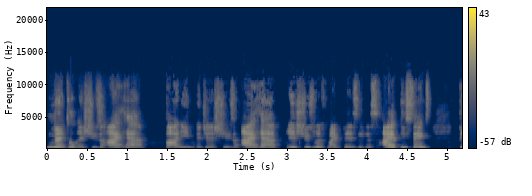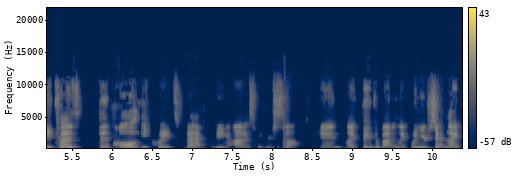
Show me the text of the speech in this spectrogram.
mental issues. I have body image issues. I have issues with my business. I have these things because that all equates back to being honest with yourself. And like, think about it. Like when you're saying, like,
